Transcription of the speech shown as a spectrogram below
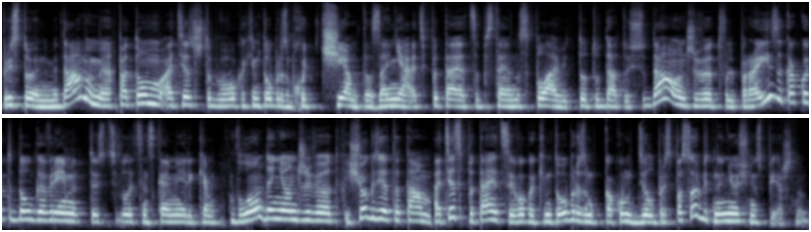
пристойными дамами. Потом отец, чтобы его каким-то образом хоть чем-то занять, пытается постоянно сплавить то туда, то сюда. Он живет в Альпараизо какое-то долгое время, то есть в Латинской Америке. В Лондоне он живет, еще где-то там. Отец пытается его каким-то образом какому-то делу приспособить, но не очень успешно.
